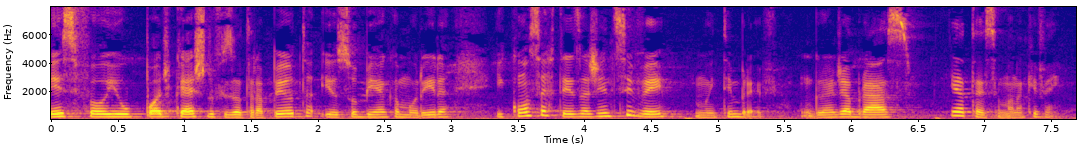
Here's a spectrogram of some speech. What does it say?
esse foi o podcast do fisioterapeuta. Eu sou Bianca Moreira e com certeza a gente se vê muito em breve. Um grande abraço e até semana que vem.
